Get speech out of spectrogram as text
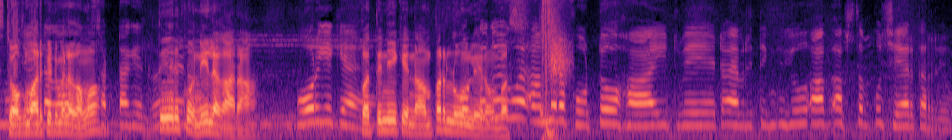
स्टॉक मार्केट में लगाऊँगा। तेरे को नहीं लगा रहा। और ये क्या है? पत्नी के नाम पर लोन ले रहा हूँ बस। आप मेरा photo height weight everything you आप आप सब कुछ शेयर कर रहे हो।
